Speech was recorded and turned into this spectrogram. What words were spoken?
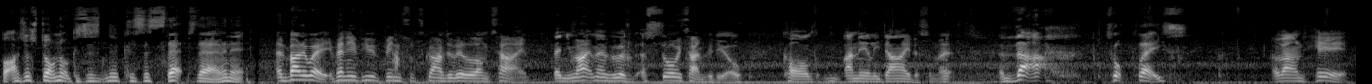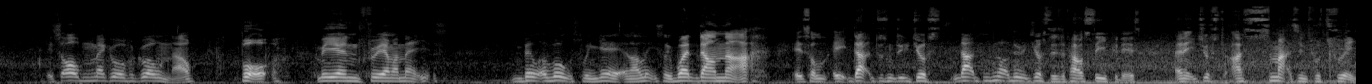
but I just don't know because there's because there's steps there, isn't it? And by the way, if any of you have been subscribed a really long time, then you might remember a, a story time video called "I Nearly Died" or something, and that took place around here. It's all mega overgrown now, but me and three of my mates built a rope swing here, and I literally went down that it's a it, that doesn't do just that does not do it justice of how steep it is and it just I smacked into a tree.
